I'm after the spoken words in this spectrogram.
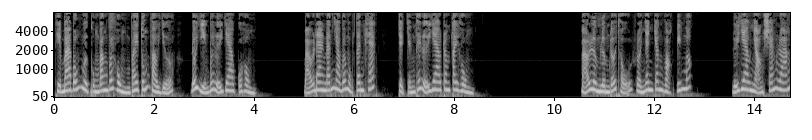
thì ba bóng người cùng băng với Hùng vây Tuấn vào giữa, đối diện với lưỡi dao của Hùng. Bảo đang đánh nhau với một tên khác, chợt nhận thấy lưỡi dao trong tay Hùng. Bảo lùm lùm đối thủ rồi nhanh chân vọt biến mất. Lưỡi dao nhọn sáng loáng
